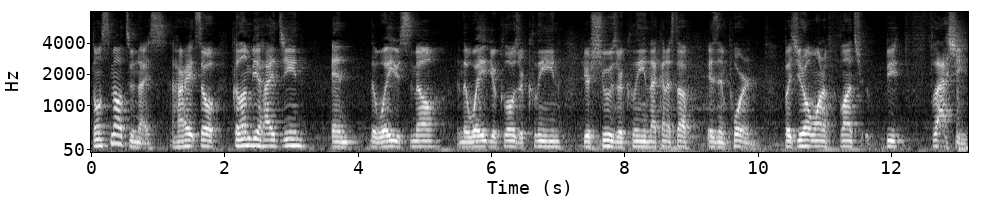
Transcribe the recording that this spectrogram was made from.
don't smell too nice. All right, so Colombia hygiene and the way you smell and the way your clothes are clean, your shoes are clean, that kind of stuff is important. But you don't want to flaunt, be flashy,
